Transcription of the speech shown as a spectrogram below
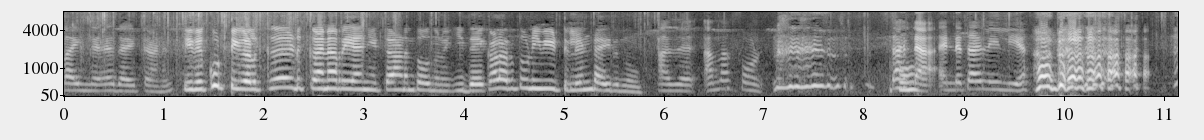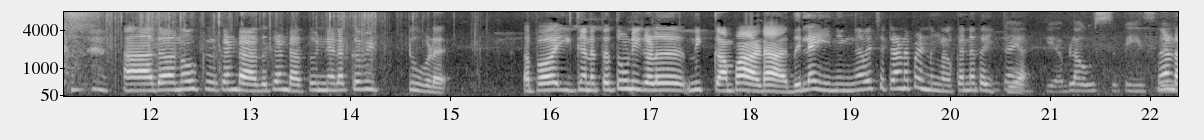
ഭയങ്കര ഇതായിട്ടാണ്. ഇത് കുട്ടികൾക്ക് എടുക്കാൻ അറിയാഞ്ഞിട്ടാണെന്ന് തോന്നുന്നു. ഇതേ കളർ തുണി വീട്ടിലുണ്ടായിരുന്നു. അതെ അമ്മ ഫോൺ എന്റെ തലയില്ല അതാ. നോക്ക് കണ്ട അത് കണ്ട തുന്നലൊക്കെ വിട്ടു ഇവിടെ. അപ്പൊ ഇങ്ങനത്തെ തുണികൾ നിക്കാൻ പാടാ. അത് ലൈനിങ് വെച്ചിട്ടാണ് പെണ്ണുങ്ങൾക്ക് തന്നെ തയ്ക്കുക. ബ്ലൗസ് പീസ് വേണ്ട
